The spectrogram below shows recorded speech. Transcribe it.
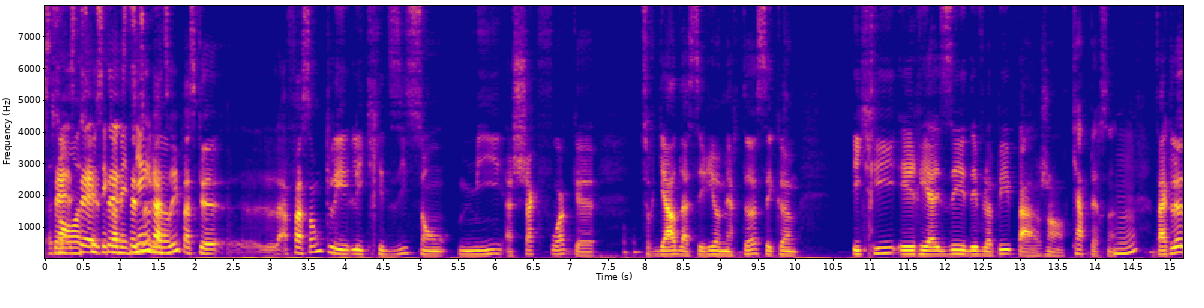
Son, ses comédiens. C'était dur là? à dire parce que euh, la façon que les, les crédits sont mis à chaque fois que tu regardes la série Omerta, c'est comme écrit et réalisé et développé par genre quatre personnes. Mhm. Fait que là,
